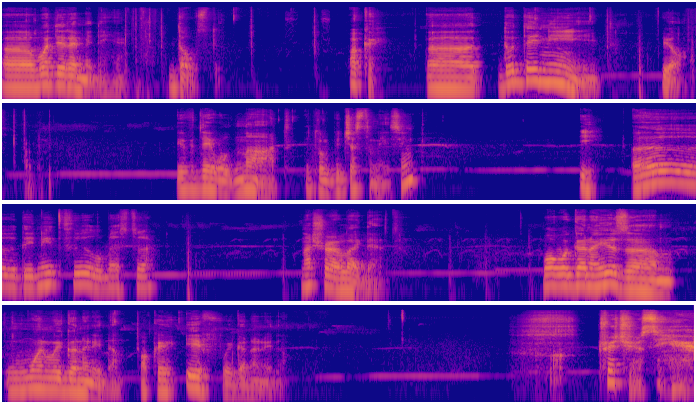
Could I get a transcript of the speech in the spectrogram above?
Uh, what did I mean here? Those two. Okay. Uh, do they need fuel? If they will not, it will be just amazing. E. Oh, they need fuel, mister. Not sure I like that. Well, we're gonna use them when we're gonna need them. Okay, if we're gonna need them. Treacherous here.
